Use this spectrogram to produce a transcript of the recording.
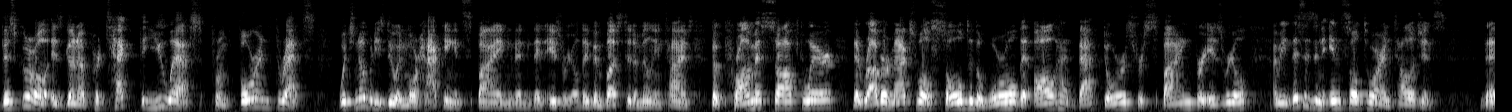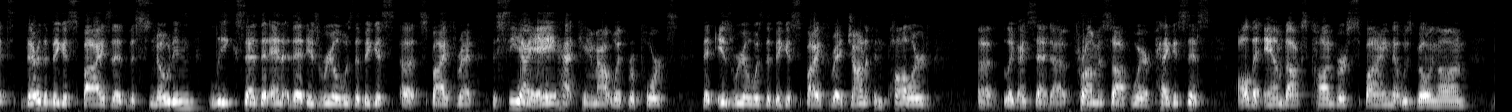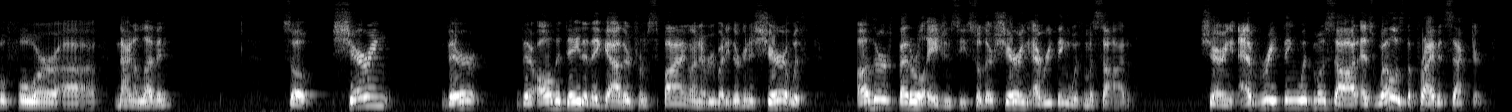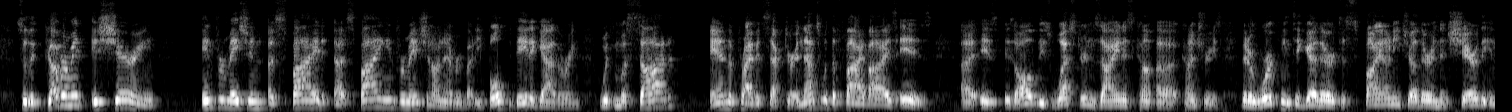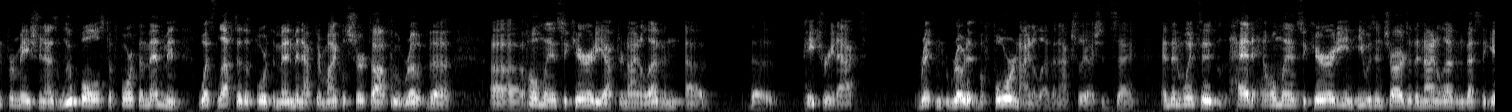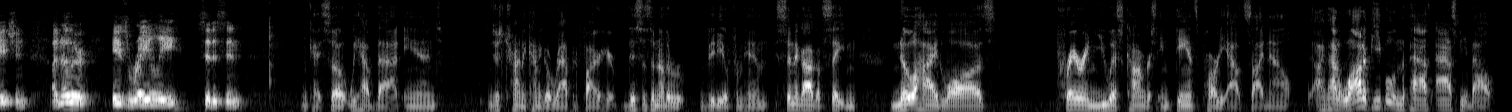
this girl is going to protect the U.S. from foreign threats which nobody's doing more hacking and spying than, than Israel. They've been busted a million times. The PROMIS software that Robert Maxwell sold to the world that all had back doors for spying for Israel. I mean, this is an insult to our intelligence that they're the biggest spies. That the Snowden leak said that that Israel was the biggest uh, spy threat. The CIA had, came out with reports that Israel was the biggest spy threat. Jonathan Pollard, uh, like I said, uh, PROMIS software, Pegasus all the Amdocs Comverse spying that was going on before uh, 9/11. So sharing their their all the data they gathered from spying on everybody, they're going to share it with other federal agencies. So they're sharing everything with Mossad, sharing everything with Mossad as well as the private sector. So the government is sharing information, uh, spied, uh, spying information on everybody, bulk data gathering with Mossad and the private sector, and that's what the Five Eyes is. Uh, is is all of these Western Zionist co- uh, countries that are working together to spy on each other and then share the information as loopholes to Fourth Amendment. What's left of the Fourth Amendment after Michael Chertoff, who wrote the uh, Homeland Security after 9/11, uh, the Patriot Act, written wrote it before 9/11 actually I should say and then went to head Homeland Security and he was in charge of the 9/11 investigation. Another Israeli citizen. Okay so we have that and I'm just trying to kind of go rapid fire here. This is another video from him. Synagogue of Satan Noahide laws prayer in US Congress and dance party outside. Now I've had a lot of people in the past ask me about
